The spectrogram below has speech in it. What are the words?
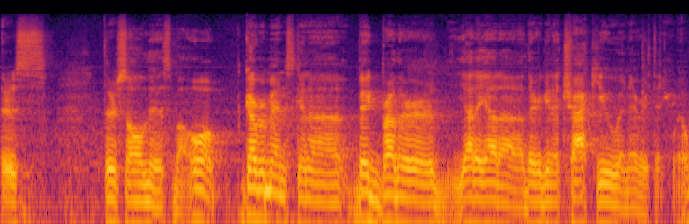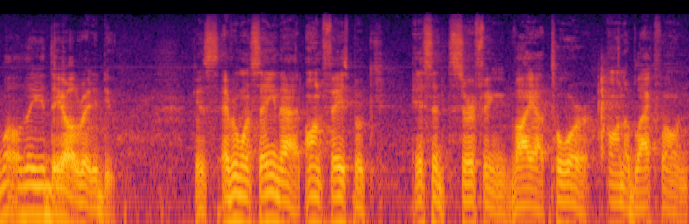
There's there's all this about oh government's gonna big brother yada yada they're gonna track you and everything. Well, they they already do because everyone's saying that on Facebook isn't surfing via Tor on a black phone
